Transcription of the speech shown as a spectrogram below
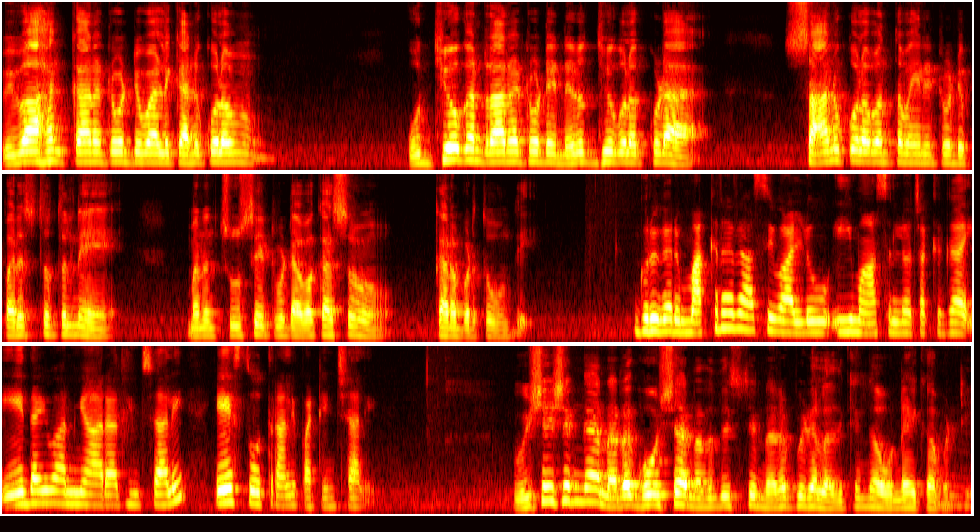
వివాహం కానటువంటి వాళ్ళకి అనుకూలం ఉద్యోగం రానటువంటి నిరుద్యోగులకు కూడా సానుకూలవంతమైనటువంటి పరిస్థితుల్ని మనం చూసేటువంటి అవకాశం కనబడుతూ ఉంది. గురుగారు మకర రాశి వాళ్ళు ఈ మాసంలో చక్కగా ఏ దైవాన్ని ఆరాధించాలి? ఏ స్తోత్రాన్ని పఠించాలి? విశేషంగా నరఘోష నరదిష్టి నరపీడలు అధికంగా ఉన్నాయి కాబట్టి.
